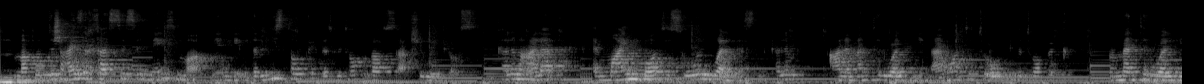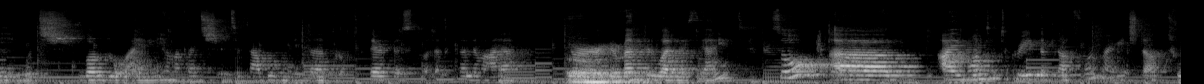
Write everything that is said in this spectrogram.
ما كنتش عايزة أخسس الناس ما يعني ذا ليست topic ذات وي توك اباوت از actually weight loss. نتكلم على المايند بودي سول soul نتكلم على mental well being I wanted to open the topic for mental well being which برضو اياميها ما كانتش it's a taboo ان انت تروح to therapist ولا تتكلم على your your mental wellness يعني so um, I wanted to create the platform I reached out to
